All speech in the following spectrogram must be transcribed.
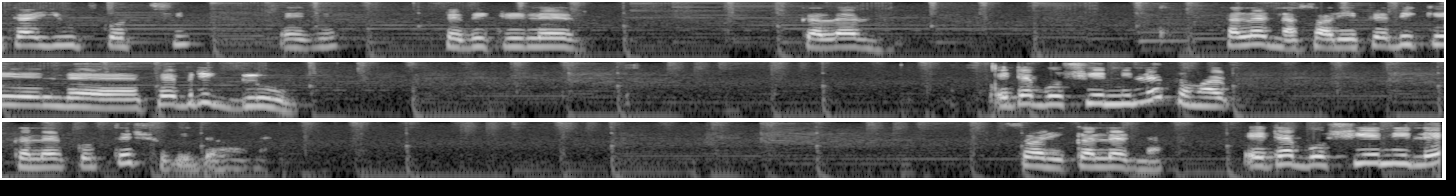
এটা ইউজ করছি। এই যে ফেবিক্রিলের কালার কালার না সরি ফেবিক্রিল ফেব্রিক গ্লু এটা বসিয়ে নিলে তোমার কালার করতে সুবিধা হবে। সরি কালার না। এটা বসিয়ে নিলে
